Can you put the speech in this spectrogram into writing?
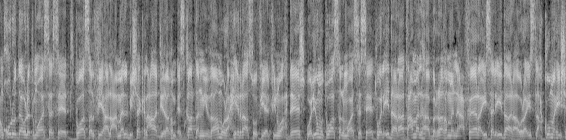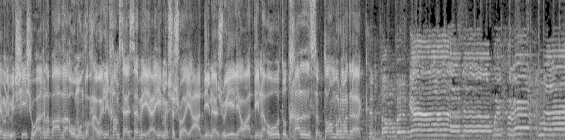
نقولوا دولة مؤسسات تواصل فيها العمل بشكل عادي رغم إسقاط النظام ورحيل رأسه في 2011 واليوم تواصل المؤسسات والإدارات عملها بالرغم من إعفاء رئيس الإدارة أو رئيس الحكومة هشام المشيش وأغلب أعضائه منذ حوالي خمسة أسابيع. أي مش شوية. عدينا جويليا وعدينا أوت ودخل سبتمبر مدراك سبتمبر جانا وفرحنا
